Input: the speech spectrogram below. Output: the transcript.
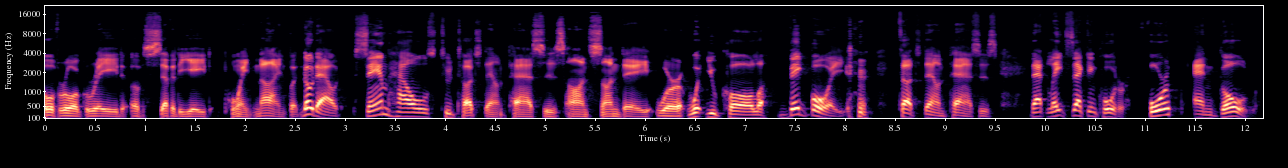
overall grade of 78.9. But no doubt, Sam Howell's two touchdown passes on Sunday were what you call big boy touchdown passes. That late second quarter, fourth and goal,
